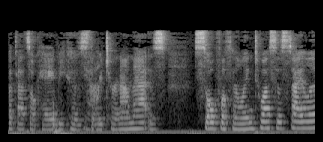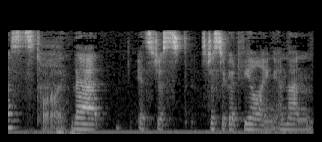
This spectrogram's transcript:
but that's okay because the return on that is so fulfilling to us as stylists totally. that it's just it's just a good feeling and then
